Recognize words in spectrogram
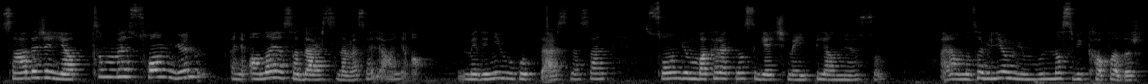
Sadece yattım ve son gün hani anayasa dersine mesela hani medeni hukuk dersine sen son gün bakarak nasıl geçmeyi planlıyorsun? Yani anlatabiliyor muyum? Bu nasıl bir kafadır?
